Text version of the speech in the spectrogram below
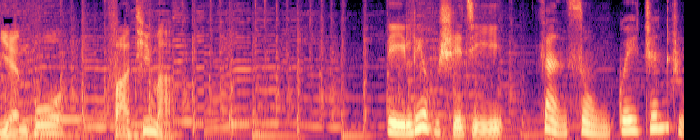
演播：Fatima。第六十集，赞颂归真主。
